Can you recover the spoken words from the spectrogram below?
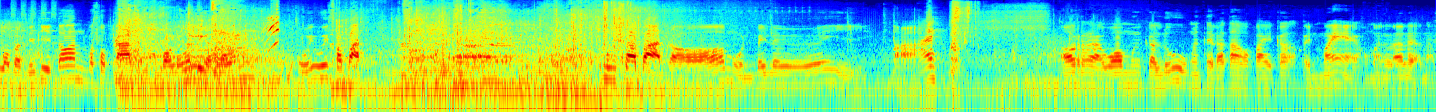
หลบแบบดิจิตอลประสบการณ์บอกเลยว่าเหลือล้นอุ้ยอุ้ยสะบัดมึงสะบัดเหรอหมุนไปเลย ตาย เอาละวอมือกับลูกมันเสร็จแล้วต่อไปก็เป็นแม่ของมันแล้วแหละนะ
